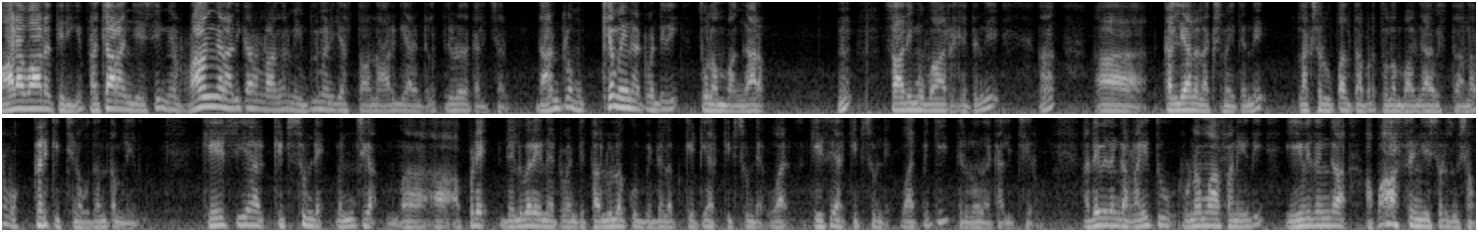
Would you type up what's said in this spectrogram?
వాడవాడ తిరిగి ప్రచారం చేసి మేము రాంగని అధికారం రాగానే మేము ఇంప్లిమెంట్ చేస్తా ఉన్న ఆరు గ్యారెంటీలు త్రిరోధకాలు కలిచారు దాంట్లో ముఖ్యమైనటువంటిది తులం బంగారం. సాది ముబారక్ అవుతుంది కళ్యాణ లక్ష్మి అవుతుంది లక్ష రూపాయలతో పాటు తులం బంగారం ఇస్తా అన్నారు. ఒక్కరికి ఇచ్చిన ఉదంతం లేదు. కేటీఆర్ కిట్స్ ఉండే మంచిగా అప్పుడే డెలివరీ అయినటువంటి తల్లులకు బిడ్డలకు కేటీఆర్ కిట్స్ ఉండే వా కేసీఆర్ కిట్స్ ఉండే వాటికి తిరులోదకాలు ఇచ్చారు. అదేవిధంగా రైతు రుణమాఫీ అనేది ఏ విధంగా అపహాస్యం చేశారో చూసాం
